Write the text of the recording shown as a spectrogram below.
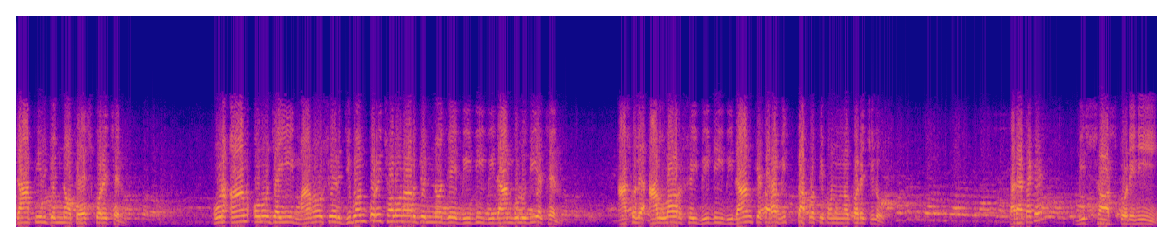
জাতির জন্য পেশ করেছেন, কোরআন অনুযায়ী মানুষের জীবন পরিচালনার জন্য যে বিধি বিধানগুলো দিয়েছেন আসলে আল্লাহর সেই বিধি বিধানকে তারা মিথ্যা প্রতিপন্ন করেছিল। তারা এটাকে বিশ্বাস করেনি।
